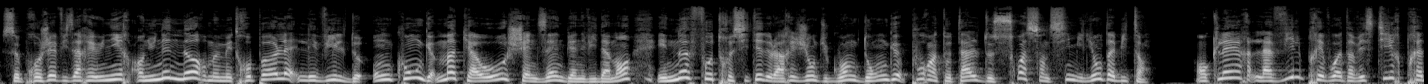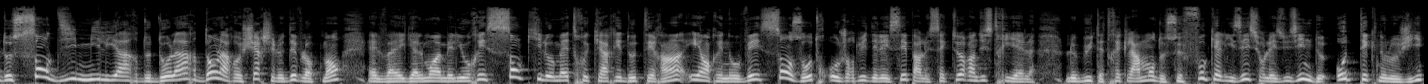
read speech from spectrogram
Ce projet vise à réunir en une énorme métropole les villes de Hong Kong, Macao, Shenzhen bien évidemment, et neuf autres cités de la région du Guangdong pour un total de 66 millions d'habitants. En clair, la ville prévoit d'investir près de 110 milliards de dollars dans la recherche et le développement. Elle va également améliorer 100 km carrés de terrain et en rénover 100 autres aujourd'hui délaissés par le secteur industriel. Le but est très clairement de se focaliser sur les usines de haute technologie.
